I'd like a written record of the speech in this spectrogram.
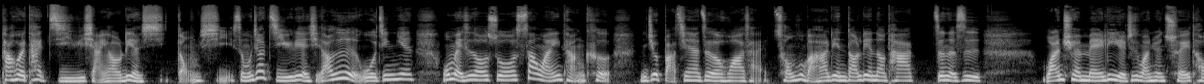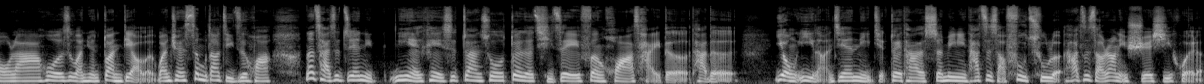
他会太急于想要练习东西。什么叫急于练习？老师，我今天我每次都说，上完一堂课，你就把现在这个花材重复把它练到练到它真的是。完全没力了，就是完全垂头啦，或者是完全断掉了，完全剩不到几枝花，那才是今天你你也可以是断说对得起这一份花材的它的用意了。今天你对它的生命力，它至少付出了，它至少让你学习会了，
